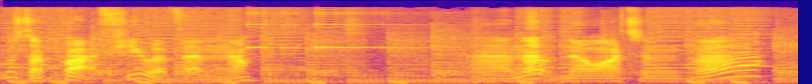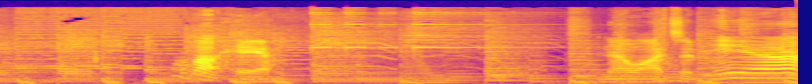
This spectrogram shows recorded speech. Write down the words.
Must have quite a few of them now. Uh, no, no item there. What about here? No item here.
